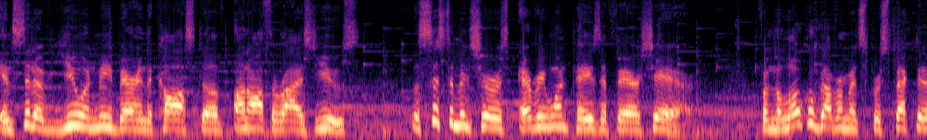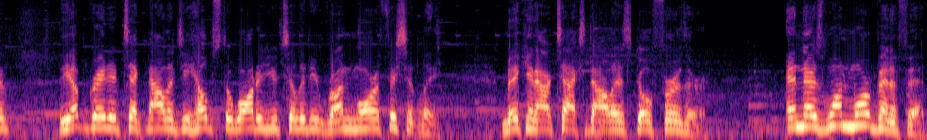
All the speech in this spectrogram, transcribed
Instead of you and me bearing the cost of unauthorized use, the system ensures everyone pays a fair share. From the local government's perspective, the upgraded technology helps the water utility run more efficiently, making our tax dollars go further. And there's one more benefit.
